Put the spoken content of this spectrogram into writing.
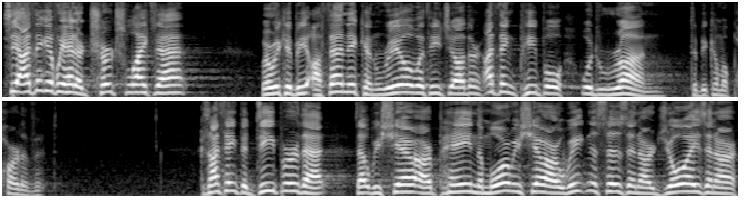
See, I think if we had a church like that, where we could be authentic and real with each other, I think people would run to become a part of it. Because I think the deeper that, that we share our pain, the more we share our weaknesses and our joys and our,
